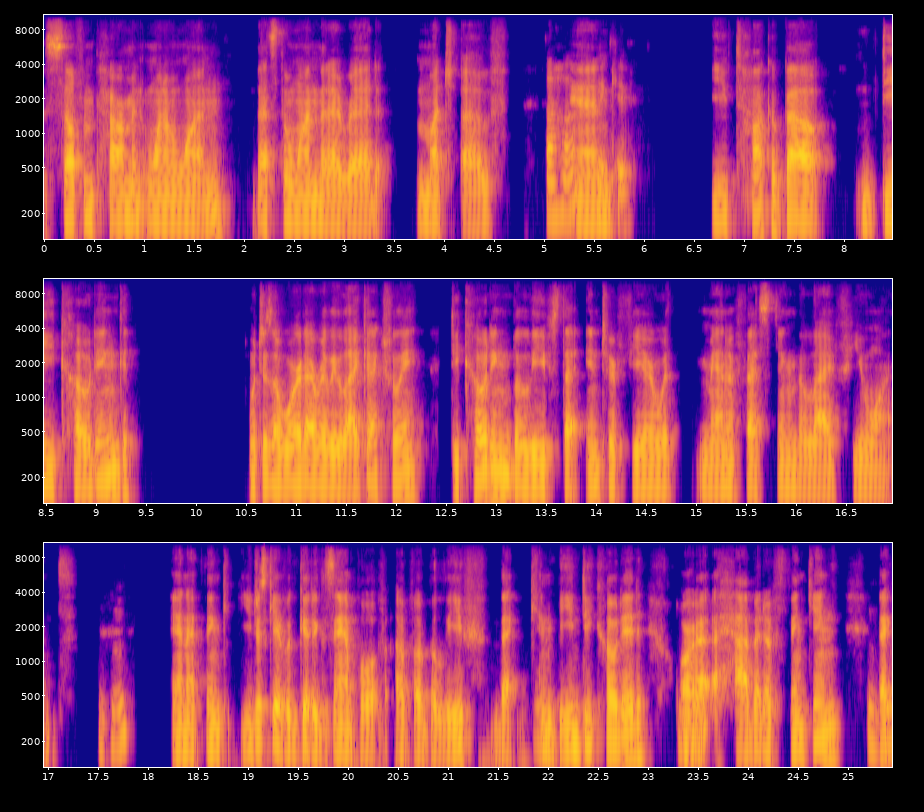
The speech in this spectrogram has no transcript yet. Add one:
Self Empowerment 101. That's the one that I read much of. Uh-huh. And Thank you. You talk about decoding, which is a word I really like actually. Decoding beliefs that interfere with manifesting the life you want. Mm-hmm. And I think you just gave a good example of, of a belief that can be decoded or mm-hmm. a, a, habit of thinking mm-hmm. that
